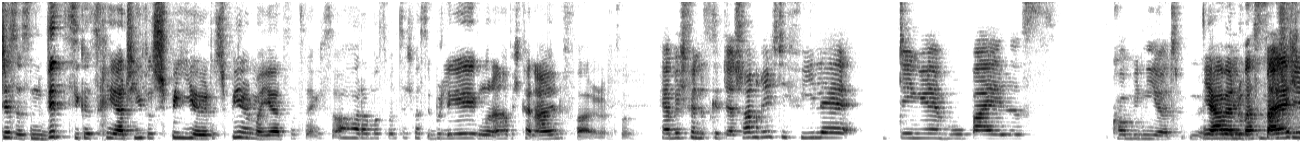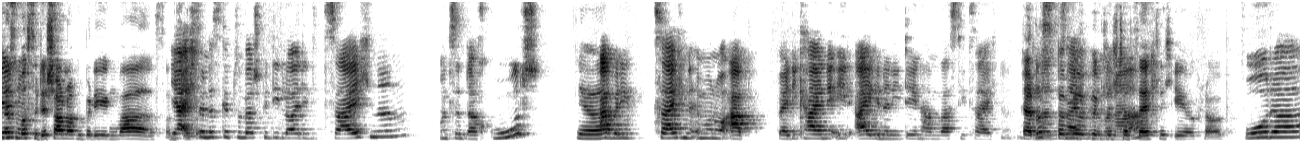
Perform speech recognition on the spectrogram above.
das ist ein witziges, kreatives Spiel, das spielen wir jetzt, dann denke ich so, oh, da muss man sich was überlegen und dann habe ich keinen Einfall und so. Ja, aber ich finde, es gibt ja schon richtig viele Dinge, wo beides kombiniert. Ja, wenn du was zeichnest, musst du dir schon noch überlegen, was. Ja, so. ich finde, es gibt zum Beispiel die Leute, die zeichnen und sind auch gut, Ja, aber die zeichnen immer nur ab, weil die keine e- eigenen Ideen haben, was die zeichnen. ja das ist bei mir wirklich nach. tatsächlich eher, glaub. Oder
